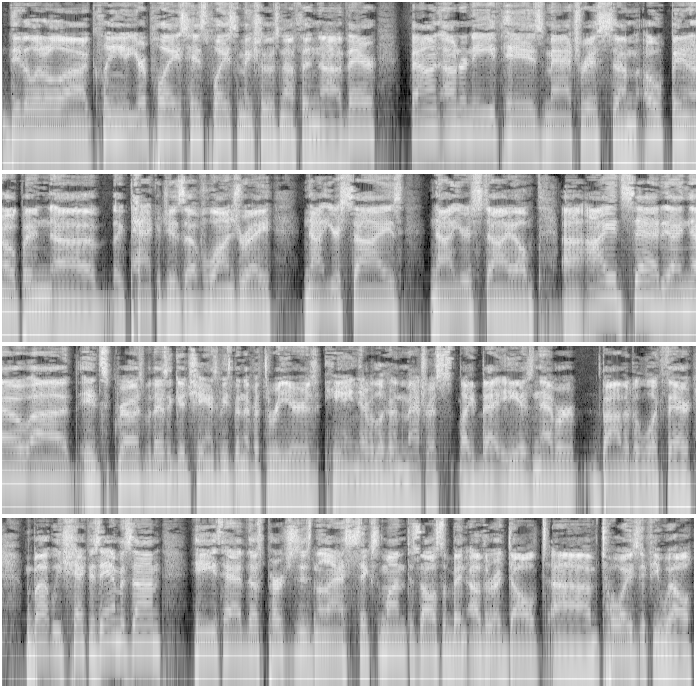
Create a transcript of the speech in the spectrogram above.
Did a little uh, cleaning at your place, his place, to make sure there's nothing uh, there. Found underneath his mattress some open and open uh like packages of lingerie. Not your size not your style. Uh i had said i know uh it's gross but there's a good chance if he's been there for three years he ain't never looked under the mattress. Like that he has never bothered to look there. But we checked his amazon. He's had those purchases in the last six months. There's also been other adult um toys if you will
